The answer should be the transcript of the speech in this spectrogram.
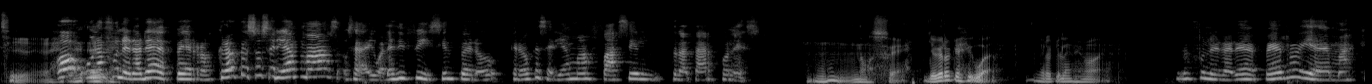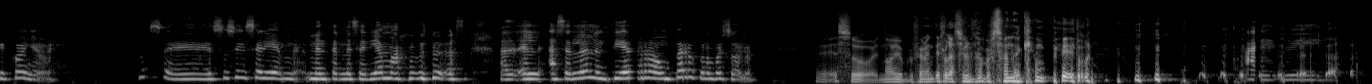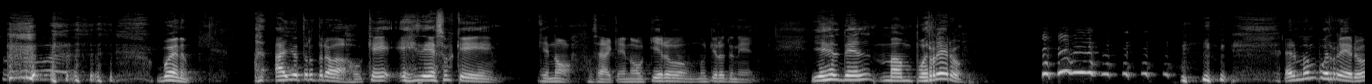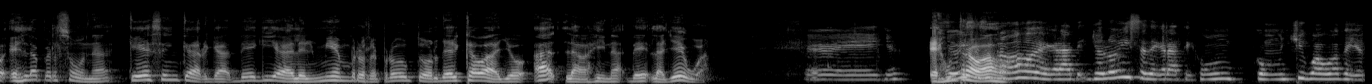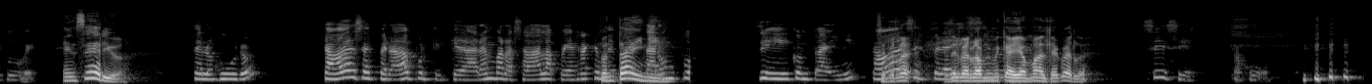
Sí. O una funeraria de perros. Creo que eso sería más, o sea, igual es difícil, pero creo que sería más fácil tratar con eso. mm, no sé, yo creo que es igual, yo creo que es la misma vaina. Una funeraria de perro y además, ¿qué coño? No sé, eso sí sería, me enternecería más el- hacerle el entierro a un perro que a una persona. Eso, no, yo prefiero enterrárselo a una persona que a un perro. Ay, Luis, por favor. Bueno, hay otro trabajo que es de esos que, que no, o sea, que no quiero, no quiero tener. y es el del mamporrero. El mamporrero es la persona que se encarga de guiar el miembro reproductor del caballo a la vagina de la yegua. Es un trabajo. trabajo de gratis. Yo lo hice de gratis con un, con un chihuahua que yo tuve. ¿En serio? Te lo juro. Estaba desesperada porque quedara embarazada la perra que ¿Con me Tiny? Sí, con Tiny. Estaba desesperada. De verdad me caía mal, ¿te acuerdas? Sí, sí.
